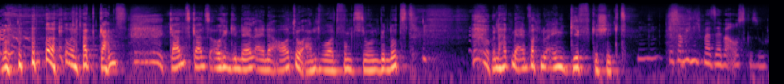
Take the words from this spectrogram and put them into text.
und hat ganz, ganz, ganz originell eine Auto-Antwort-Funktion benutzt und hat mir einfach nur ein GIF geschickt. Das habe ich nicht mal selber ausgesucht.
